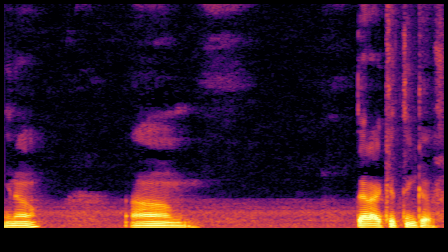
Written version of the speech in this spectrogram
you know, um, that I could think of.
